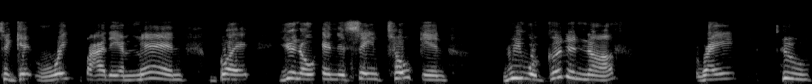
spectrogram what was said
to get raped by their men. But, you know, in the same token, we were good enough, right, to,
